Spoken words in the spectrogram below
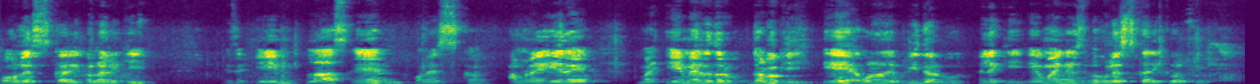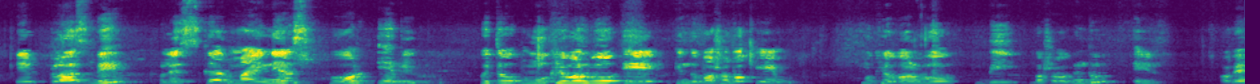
whole square equal কি? এই যে m plus n whole square আমরা এর মানে এম এর ধর- ধরবো কি? এ ওর বি ধরবো। তাহলে কি? A minus b whole square equal কি a plus b whole square minus four a b ওই তো মুখে বলব এ কিন্তু বসাবো এম মুখে বলব বি বসাবো কিন্তু এন ওকে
